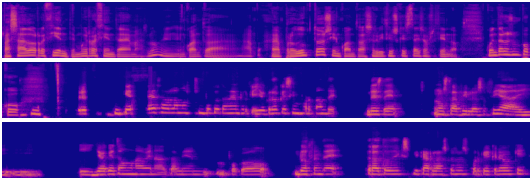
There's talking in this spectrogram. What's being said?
pasado reciente, muy reciente además, ¿no? En, cuanto a, a, a, productos y en cuanto a servicios que estáis ofreciendo. Cuéntanos un poco. Pero si quieres hablamos un poco también, porque yo creo que es importante desde nuestra filosofía y, y yo que tengo una vena también un poco docente, trato de explicar las cosas porque creo que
